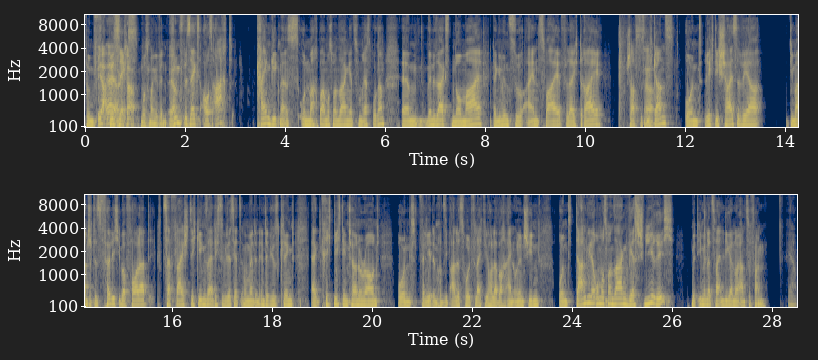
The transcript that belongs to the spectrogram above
fünf Ja, ja, bis ja, sechs klar. muss man gewinnen. Ja. Fünf bis sechs aus acht. Kein Gegner ist unmachbar, muss man sagen, jetzt vom Restprogramm. Ähm, wenn du sagst normal, dann gewinnst du ein, zwei, vielleicht drei, schaffst es Ja. nicht ganz. Und richtig scheiße wäre, die Mannschaft ist völlig überfordert, zerfleischt sich gegenseitig, so wie das jetzt im Moment in Interviews klingt. Er kriegt nicht den Turnaround und verliert im Prinzip alles, holt vielleicht wie Hollerbach einen Unentschieden. Und dann wiederum muss man sagen, wäre es schwierig, mit ihm in der zweiten Liga neu anzufangen. Ja.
